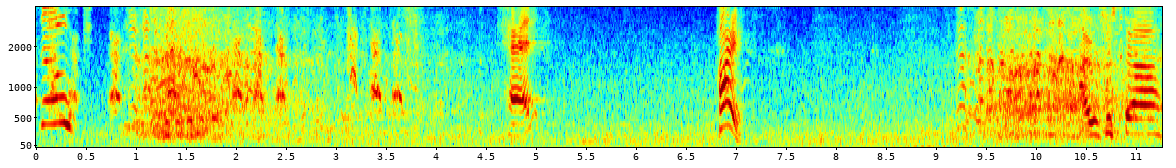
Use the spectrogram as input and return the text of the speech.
suit! Ted? Hi. I was just uh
